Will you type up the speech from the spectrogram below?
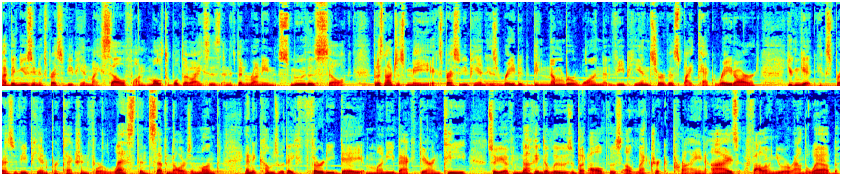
I've been using ExpressVPN myself on multiple devices and it's been running smooth as silk. But it's not just me. ExpressVPN is rated the number one VPN service by TechRadar. You can get ExpressVPN protection for less than $7 a month and it comes with a 30 day money back guarantee. So you have nothing to lose but all those electric prying eyes following you around the web.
